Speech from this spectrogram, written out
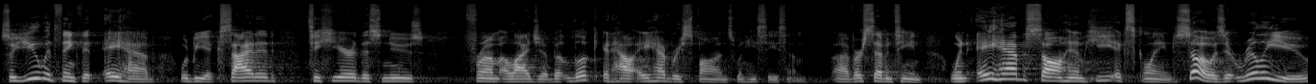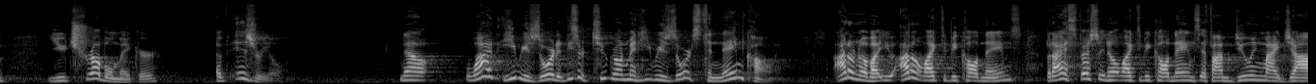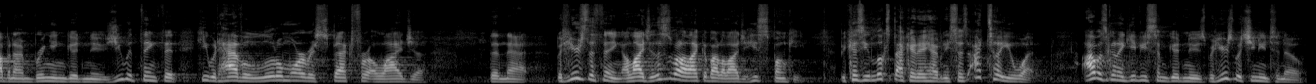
So you would think that Ahab would be excited to hear this news from Elijah. But look at how Ahab responds when he sees him. Uh, verse 17 When Ahab saw him, he exclaimed, So is it really you, you troublemaker of Israel? Now, why he resorted, these are two grown men, he resorts to name calling. I don't know about you, I don't like to be called names, but I especially don't like to be called names if I'm doing my job and I'm bringing good news. You would think that he would have a little more respect for Elijah than that. But here's the thing Elijah, this is what I like about Elijah. He's spunky because he looks back at Ahab and he says, I tell you what, I was going to give you some good news, but here's what you need to know.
